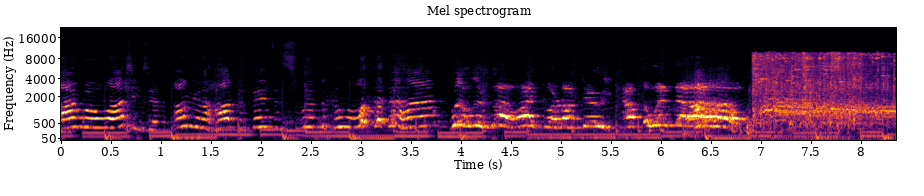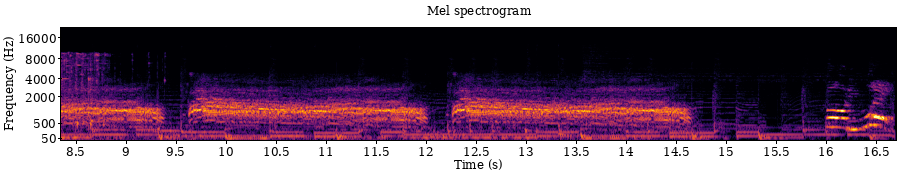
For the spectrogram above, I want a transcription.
I'm Will Washington. I'm gonna hop the fence and swim the pool. Well, there's not a lifeguard on duty. Out the window! Bodie, wait!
